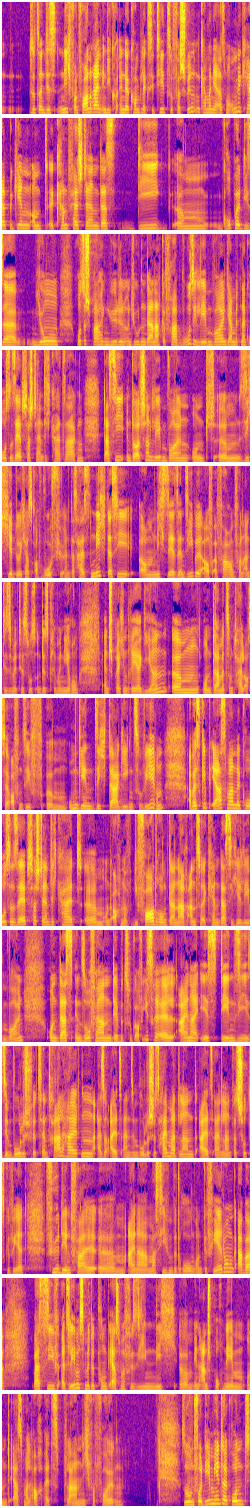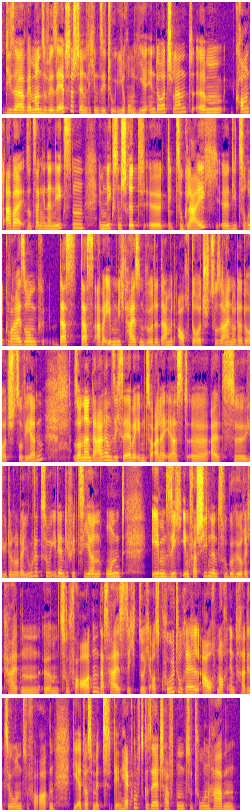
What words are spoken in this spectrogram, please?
sozusagen das nicht von vornherein in, die, in der Komplexität zu verschwinden, kann man ja erstmal umgekehrt beginnen und äh, kann feststellen, dass die ähm, Gruppe dieser jungen russischsprachigen Jüdinnen und Juden danach gefragt, wo sie leben wollen, ja mit einer großen Selbstverständlichkeit sagen, dass sie in Deutschland leben wollen und ähm, sich hier durchaus auch wohlfühlen. Das heißt nicht, dass sie ähm, nicht sehr sensibel auf Erfahrung von Antisemitismus und Diskriminierung entsprechend reagieren ähm, und damit zum Teil auch sehr offensiv ähm, umgehen, sich dagegen zu wehren. Aber es gibt erstmal eine große Selbstverständlichkeit ähm, und auch eine, die Forderung danach anzuerkennen, dass sie hier leben wollen. Und dass insofern der Bezug auf Israel einer ist, den sie symbolisch für zentral halten, also als ein symbolisches Heimatland, als ein Land, was Schutz gewährt für den Fall ähm, einer massiven Bedrohung und Gefährdung. Aber was sie als Lebensmittelpunkt erstmal für sie nicht ähm, in Anspruch nehmen und erstmal auch als Plan nicht verfolgen. So, und vor dem Hintergrund dieser, wenn man so will, selbstverständlichen Situierung hier in Deutschland, ähm, kommt aber sozusagen in der nächsten, im nächsten Schritt äh, zugleich äh, die Zurückweisung, dass das aber eben nicht heißen würde, damit auch deutsch zu sein oder deutsch zu werden sondern darin, sich selber eben zuallererst äh, als äh, Jüdin oder Jude zu identifizieren und eben sich in verschiedenen Zugehörigkeiten ähm, zu verorten. Das heißt, sich durchaus kulturell auch noch in Traditionen zu verorten, die etwas mit den Herkunftsgesellschaften zu tun haben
